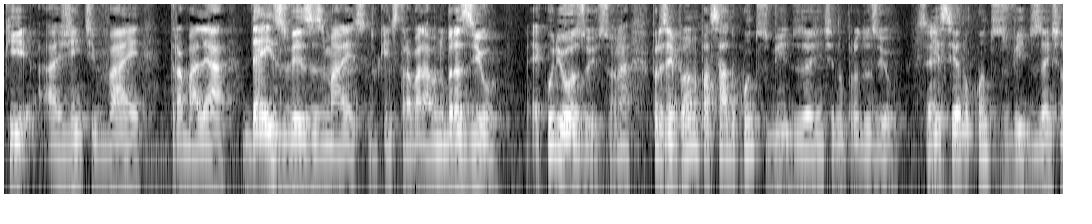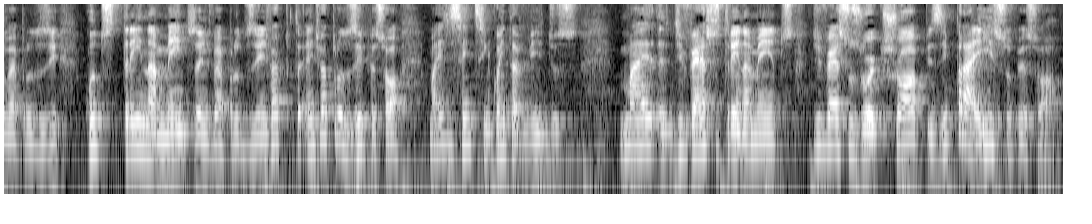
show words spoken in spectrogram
que a gente vai trabalhar 10 vezes mais do que a gente trabalhava no Brasil. É curioso isso, né? Por exemplo, ano passado, quantos vídeos a gente não produziu? Sim. E esse ano, quantos vídeos a gente não vai produzir? Quantos treinamentos a gente vai produzir? A gente vai, a gente vai produzir, pessoal, mais de 150 vídeos, mais, diversos treinamentos, diversos workshops. E para isso, pessoal,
